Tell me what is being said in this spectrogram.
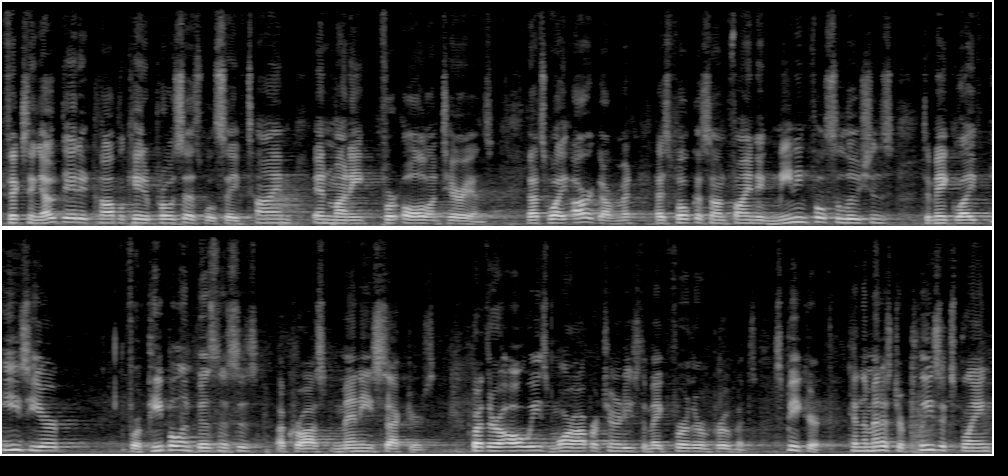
Fixing outdated, complicated process will save time and money for all Ontarians. That's why our government has focused on finding meaningful solutions to make life easier for people and businesses across many sectors. But there are always more opportunities to make further improvements. Speaker, can the minister please explain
